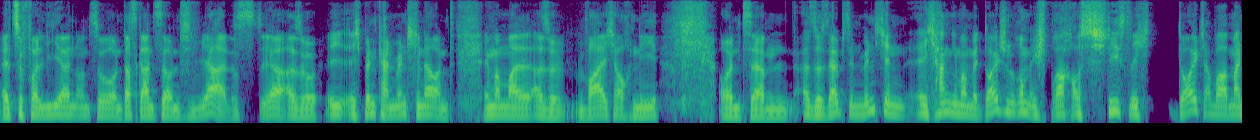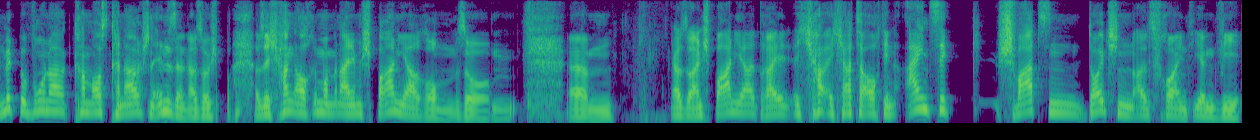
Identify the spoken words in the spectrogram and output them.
äh, zu verlieren und so und das Ganze. Und ja, das, ja, also ich, ich bin kein Münchner und irgendwann mal, also war ich auch nie. Und ähm, also selbst in München, ich hang immer mit Deutsch Deutschen rum. Ich sprach ausschließlich Deutsch, aber mein Mitbewohner kam aus Kanarischen Inseln. Also ich, also ich hang auch immer mit einem Spanier rum. So, ähm, also ein Spanier, drei. Ich, ich hatte auch den einzig schwarzen Deutschen als Freund irgendwie.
